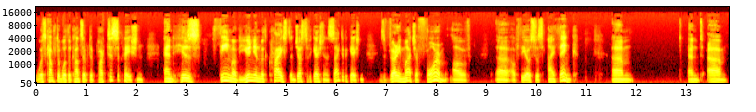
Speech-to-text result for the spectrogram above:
was comfortable with the concept of participation. And his theme of union with Christ and justification and sanctification is very much a form of uh, of theosis, I think. Um, and um,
